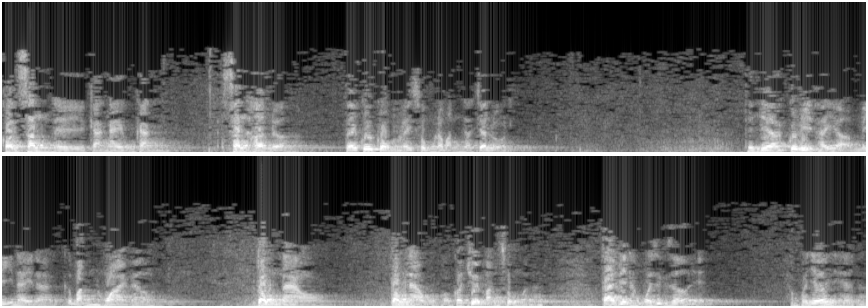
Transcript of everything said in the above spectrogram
còn sân thì càng ngày cũng càng sân hơn nữa. Tới cuối cùng lấy súng là bắn cho chân luôn thì quý vị thấy ở mỹ này đó cứ bắn hoài phải không? Tuần nào tuần nào cũng có, có chuyện bắn súng đó tại vì nó không có giữ giới không có giới gì hết đó.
